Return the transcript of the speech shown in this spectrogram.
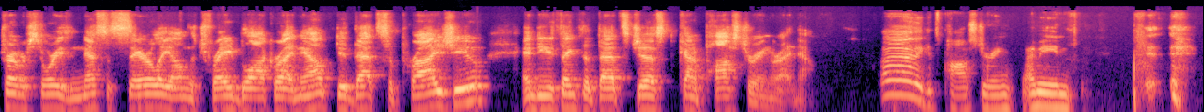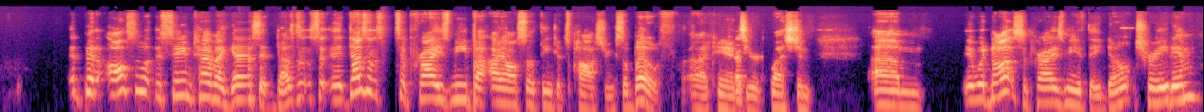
trevor story is necessarily on the trade block right now. Did that surprise you? And do you think that that's just kind of posturing right now? I think it's posturing. I mean, it, but also at the same time, I guess it doesn't it doesn't surprise me, but I also think it's posturing. So both uh, to answer your question, um, it would not surprise me if they don't trade him,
